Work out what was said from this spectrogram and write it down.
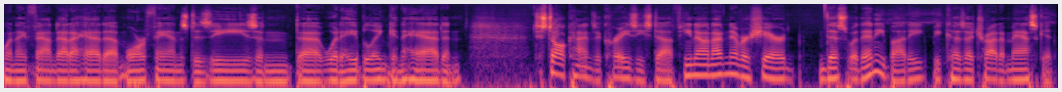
when they found out I had uh, Marfan's disease and uh, what Abe Lincoln had and just all kinds of crazy stuff. You know, and I've never shared this with anybody because I try to mask it.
